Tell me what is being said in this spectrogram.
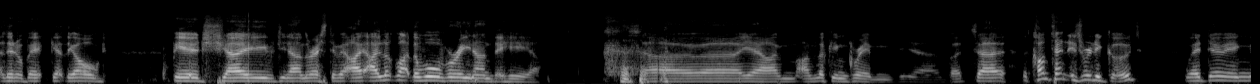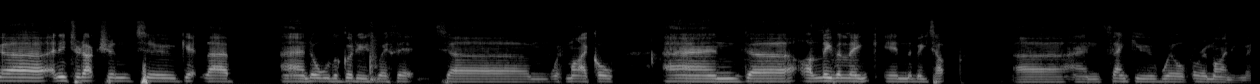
a little bit, get the old beard shaved, you know, and the rest of it. I, I look like the Wolverine under here. So uh, yeah, I'm I'm looking grim. Yeah, but uh, the content is really good. We're doing uh, an introduction to GitLab and all the goodies with it um, with Michael, and uh, I'll leave a link in the meetup. Uh, and thank you, Will, for reminding me.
